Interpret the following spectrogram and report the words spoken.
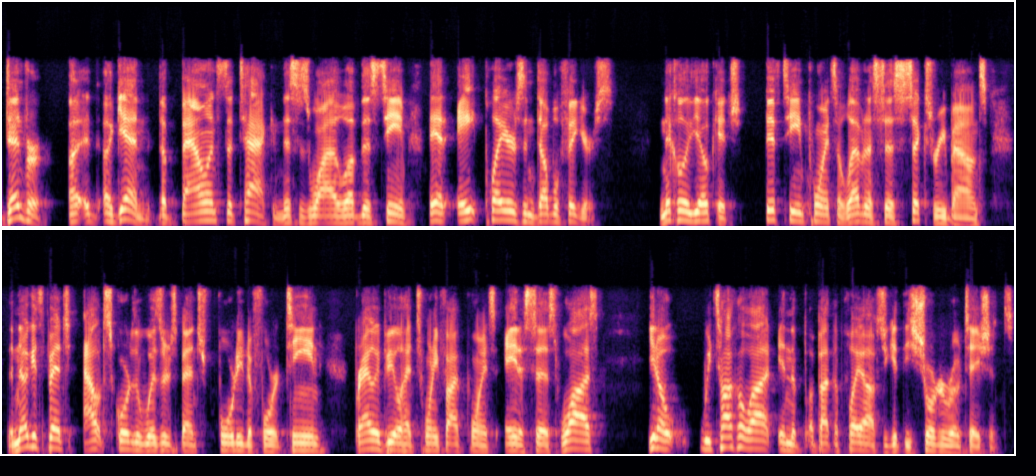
Denver, uh, again, the balanced attack, and this is why I love this team. They had eight players in double figures. Nikola Jokic, 15 points, 11 assists, six rebounds. The Nuggets bench outscored the Wizards bench 40 to 14. Bradley Beal had 25 points, eight assists. Wos, you know, we talk a lot in the about the playoffs. You get these shorter rotations,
